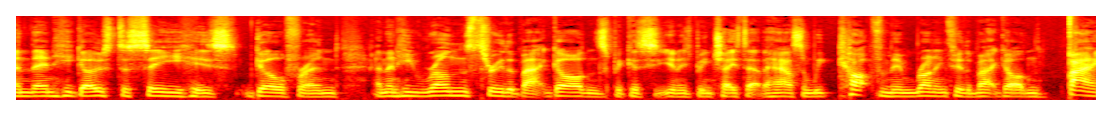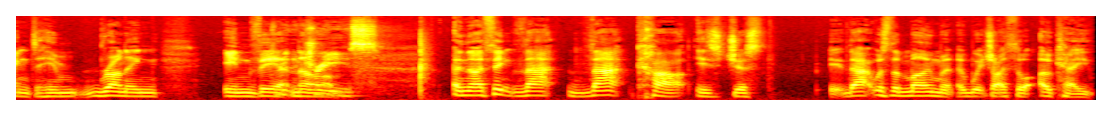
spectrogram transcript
and then he goes to see his girlfriend, and then he runs through the back gardens because you know he's being chased out of the house, and we cut from him running through the back gardens, bang to him running in Vietnam. trees. and I think that that cut is just that was the moment at which I thought, okay,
